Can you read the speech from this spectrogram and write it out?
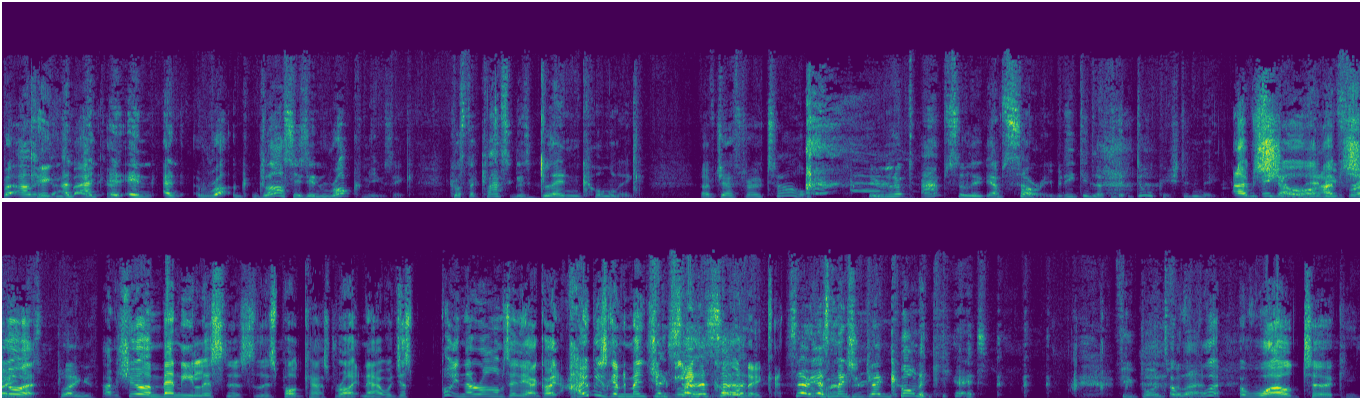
But um, and, and, in, and rock, glasses in rock music, because the classic is Glenn Cornick of Jethro Tull. Who looked absolutely? I'm sorry, but he did look a bit dorkish, didn't he? I'm Big sure. I'm sure. Playing his I'm sure many listeners to this podcast right now were just putting their arms in the air, going, "I hope he's going to mention Glenn Sir, Cornick." Sir, he hasn't mentioned Glenn Cornick yet. a few points for that. What a wild turkey.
